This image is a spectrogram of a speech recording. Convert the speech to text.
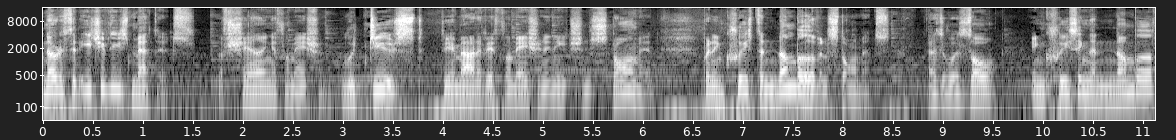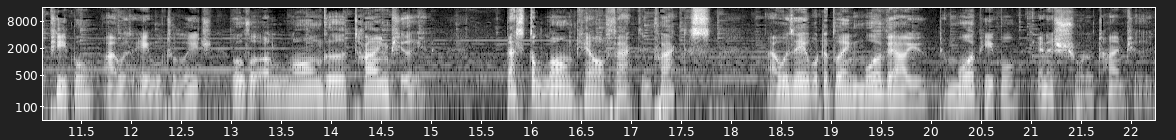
Notice that each of these methods of sharing information reduced the amount of information in each installment, but increased the number of installments. As a result, increasing the number of people I was able to reach over a longer time period. That's the long tail effect in practice. I was able to bring more value to more people in a shorter time period.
